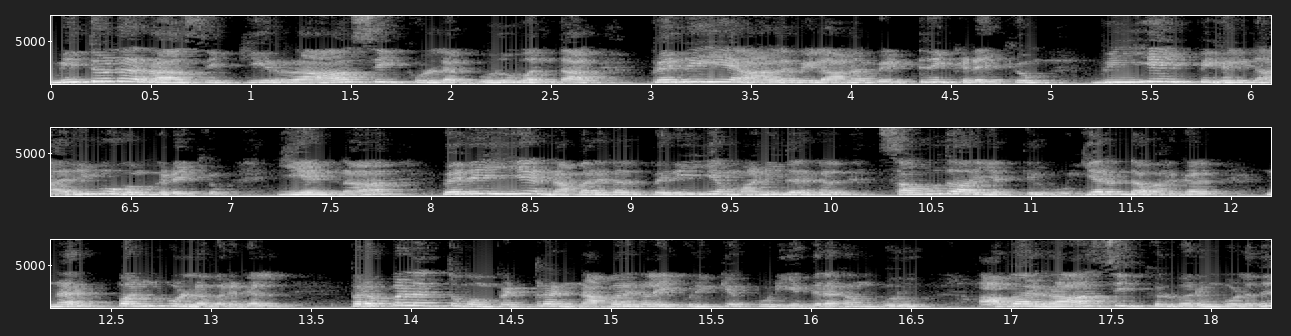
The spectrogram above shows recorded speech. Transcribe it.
மிதுன ராசிக்கு ராசிக்குள்ள குரு வந்தால் பெரிய அளவிலான வெற்றி கிடைக்கும் விஐபிகளின் அறிமுகம் கிடைக்கும். ஏன்னா பெரிய நபர்கள் பெரிய மனிதர்கள் சமுதாயத்தில் உயர்ந்தவர்கள் நற்பண்புள்ளவர்கள் பிரபலத்துவம் பெற்ற நபர்களை குறிக்கக்கூடிய கிரகம் குரு. அவர் ராசிக்குள் வரும் பொழுது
